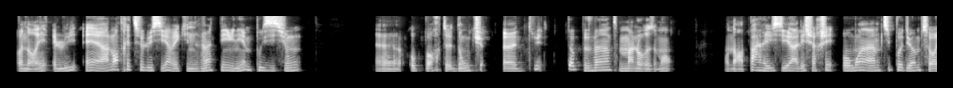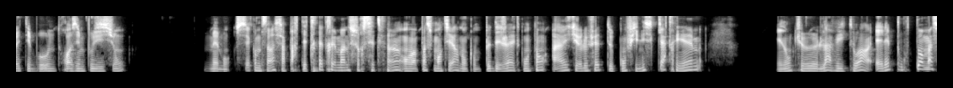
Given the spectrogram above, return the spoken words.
Honoré, lui, est à l'entrée de celui-ci avec une 21e position euh, aux portes donc du top 20 malheureusement on n'aura pas réussi à aller chercher au moins un petit podium. Ça aurait été beau, une troisième position. Mais bon, c'est comme ça, ça partait très très mal sur cette fin, on va pas se mentir, donc on peut déjà être content avec le fait qu'on finisse quatrième. Et donc euh, la victoire, elle est pour Thomas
